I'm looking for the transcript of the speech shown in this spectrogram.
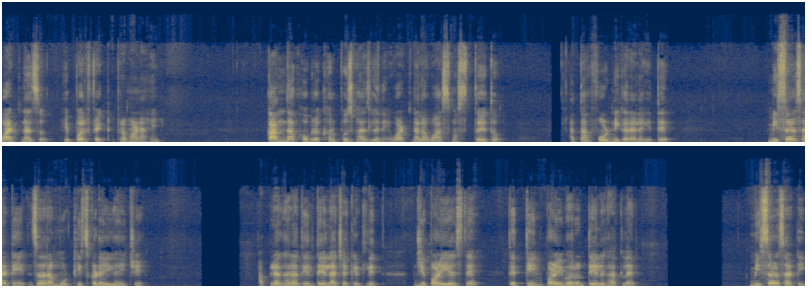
वाटणाचं हे परफेक्ट प्रमाण आहे. कांदा खोबरं खरपूस भाजल्याने वाटणाला वास मस्त येतो. आता फोडणी करायला घेते. मिसळसाठी जरा मोठीच कढई घ्यायची. आपल्या घरातील तेलाच्या किटलीत जी पळी असते ते तीन पळी भरून तेल घातलं आहे मिसळसाठी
